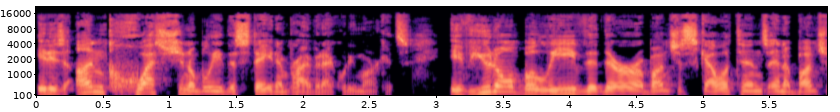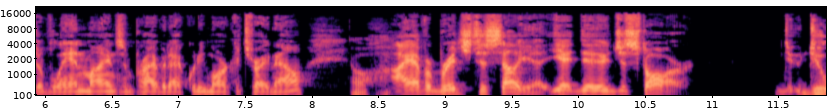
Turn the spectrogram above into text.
it is unquestionably the state in private equity markets. If you don't believe that there are a bunch of skeletons and a bunch of landmines in private equity markets right now, oh. I have a bridge to sell you. Yeah, they just are. Do, do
